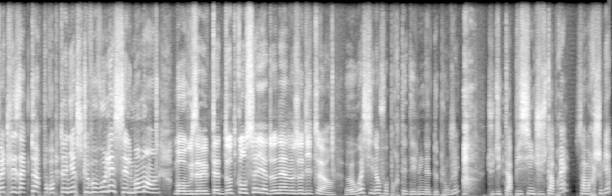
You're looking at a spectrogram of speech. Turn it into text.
Faites les acteurs pour obtenir ce que vous voulez. C'est le moment. hein. Bon, vous avez peut-être d'autres conseils à donner à nos auditeurs? Euh, ouais, sinon faut porter des lunettes de plongée. Tu dis que t'as piscine juste après, ça marche bien.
